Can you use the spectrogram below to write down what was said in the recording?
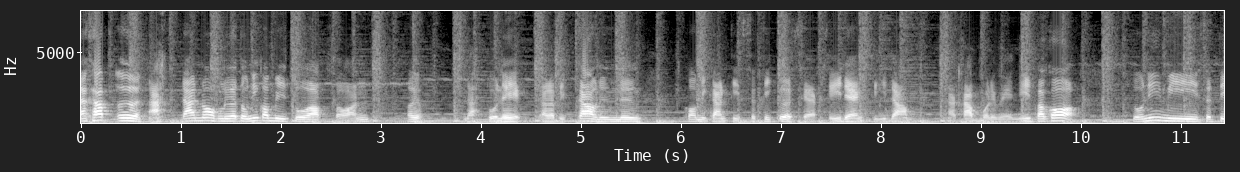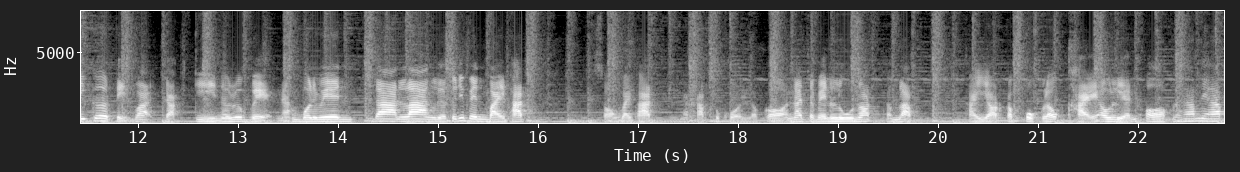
นะครับเอออะด้านนอกเรือตรงนี้ก็มีตัวอักษรเออนะตัวเลขอาราบิก911 ก็มีการติดสติกเกอร์แสบสีแดงสีดำนะครับบริเวณนี้แล้วก็ ตัวนี้มีสติกเกอร์ติดว่าจากกีนอร์เบกนะบริเวณด้านล่างเรือตัวนี้เป็นใบพัด 2 ใบพัดนะครับทุกคนแล้วก็น่าจะเป็นรูน็อตสำหรับใครหยอดกระปุกแล้วไขเอาเหรียญออกนะครับนี่ครับ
